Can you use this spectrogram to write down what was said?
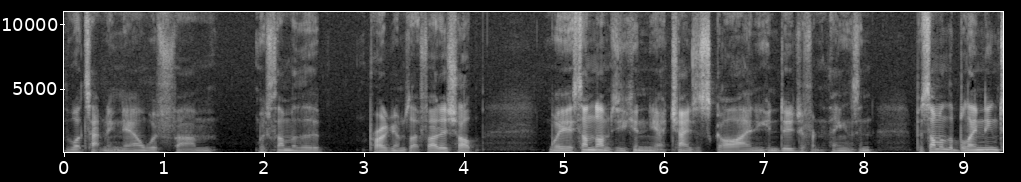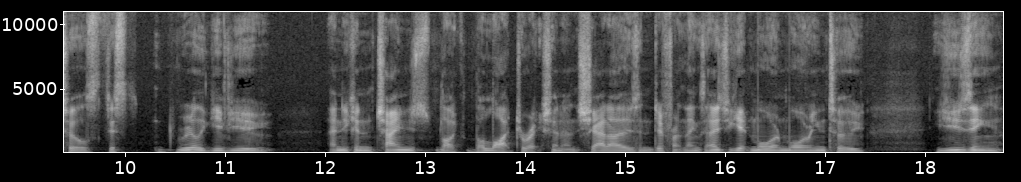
what's happening now with um, with some of the programs like Photoshop where sometimes you can you know change the sky and you can do different things and but some of the blending tools just really give you and you can change like the light direction and shadows and different things. And as you get more and more into using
